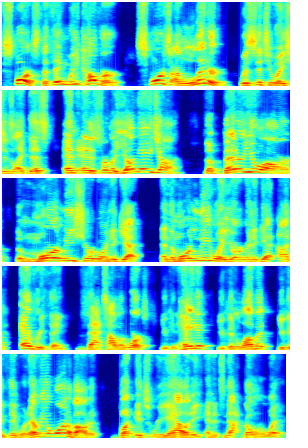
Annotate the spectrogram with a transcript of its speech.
Sports the thing we cover sports are littered with situations like this and, and it's from a young age on. The better you are the more leash you're going to get and the more leeway you're going to get on everything that's how it works you can hate it you can love it you can think whatever you want about it but it's reality and it's not going away.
